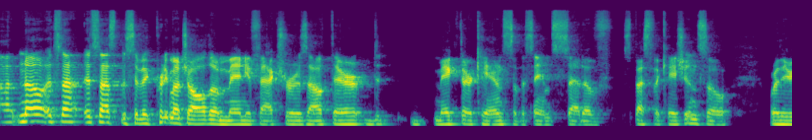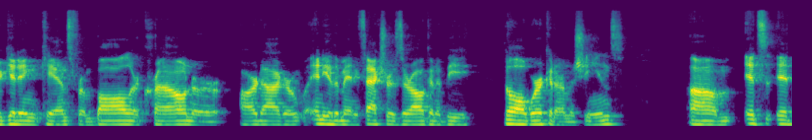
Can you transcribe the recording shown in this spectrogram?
uh, no it's not it's not specific pretty much all the manufacturers out there d- make their cans to the same set of specifications so whether you're getting cans from ball or crown or Ardagh or any of the manufacturers they're all going to be they'll all work in our machines um, it's it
